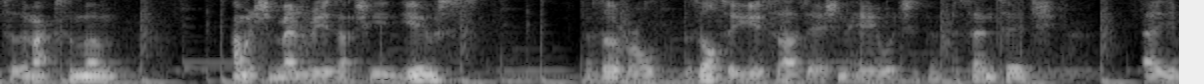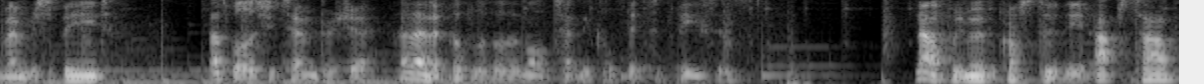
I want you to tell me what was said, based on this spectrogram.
to the maximum, how much memory is actually in use, there's overall, there's also utilization here, which is the percentage, uh, your memory speed, as well as your temperature, and then a couple of other more technical bits and pieces. Now, if we move across to the Apps tab,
